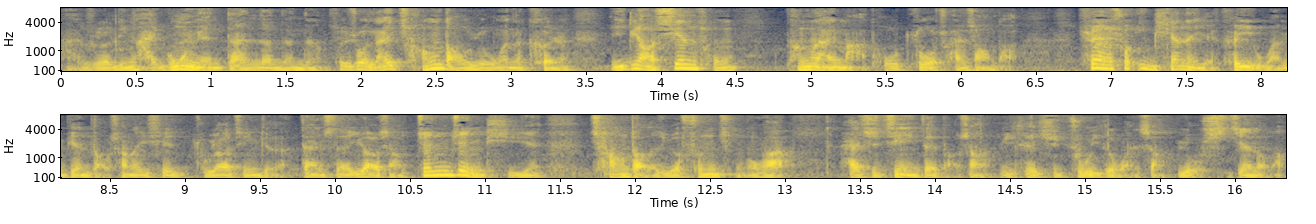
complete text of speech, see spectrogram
还有这个临海公园等等等等。所以说，来长岛游玩的客人一定要先从蓬莱码头坐船上岛。虽然说一天呢也可以玩遍岛上的一些主要景点了，但是呢，要想真正体验长岛的这个风情的话，还是建议在岛上你可以去住一个晚上，有时间的话。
